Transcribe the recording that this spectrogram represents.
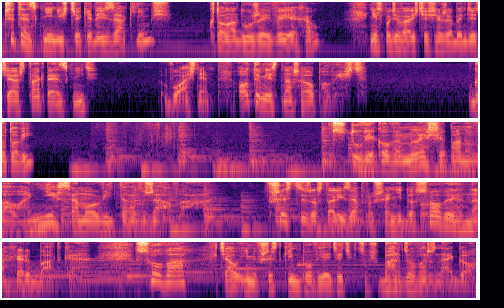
Czy tęskniliście kiedyś za kimś? Kto na dłużej wyjechał? Nie spodziewaliście się, że będziecie aż tak tęsknić? Właśnie, o tym jest nasza opowieść. Gotowi? W stuwiekowym lesie panowała niesamowita wrzawa. Wszyscy zostali zaproszeni do sowy na herbatkę. Sowa chciał im wszystkim powiedzieć coś bardzo ważnego.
